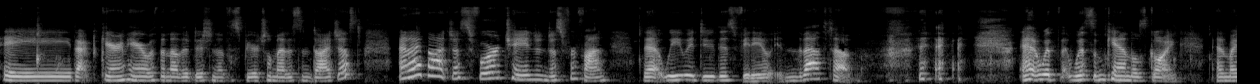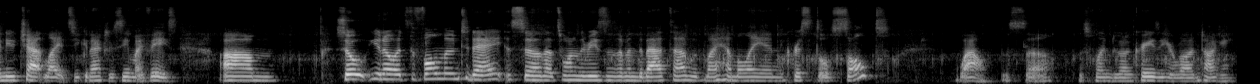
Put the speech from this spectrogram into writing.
Hey, Dr. Karen here with another edition of the Spiritual Medicine Digest. And I thought just for a change and just for fun that we would do this video in the bathtub. and with with some candles going and my new chat lights, you can actually see my face. Um, so, you know, it's the full moon today, so that's one of the reasons I'm in the bathtub with my Himalayan crystal salt. Wow, this uh, this flame's going crazy here while I'm talking.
